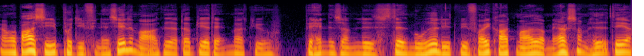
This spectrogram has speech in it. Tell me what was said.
man må bare sige, at på de finansielle markeder, der bliver Danmark jo behandlet som lidt stedmoderligt. Vi får ikke ret meget opmærksomhed der,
